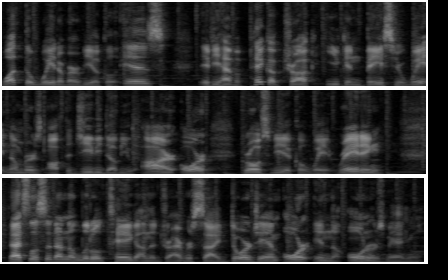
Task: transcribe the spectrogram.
what the weight of our vehicle is, if you have a pickup truck, you can base your weight numbers off the GVWR or gross vehicle weight rating. That's listed on a little tag on the driver's side door jamb or in the owner's manual.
